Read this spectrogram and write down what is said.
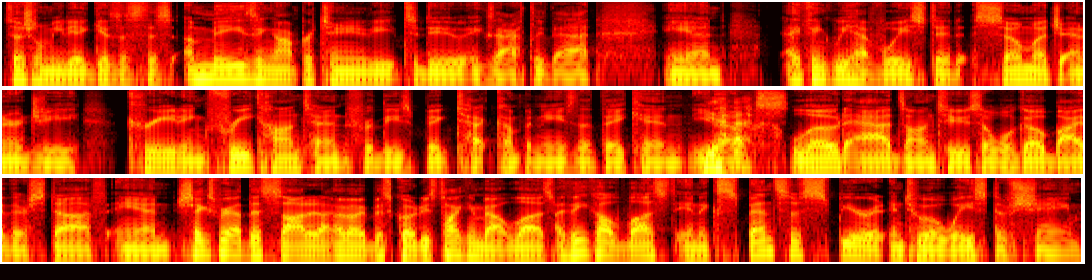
Social media gives us this amazing opportunity to do exactly that. And I think we have wasted so much energy creating free content for these big tech companies that they can, you yes. know, load ads onto. So we'll go buy their stuff. And Shakespeare had this sonnet about this quote. He's talking about lust. I think he called lust an expensive spirit into a waste of shame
